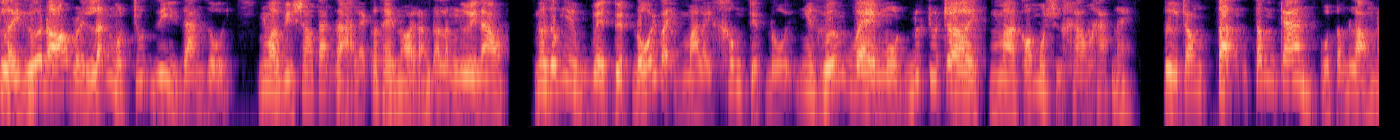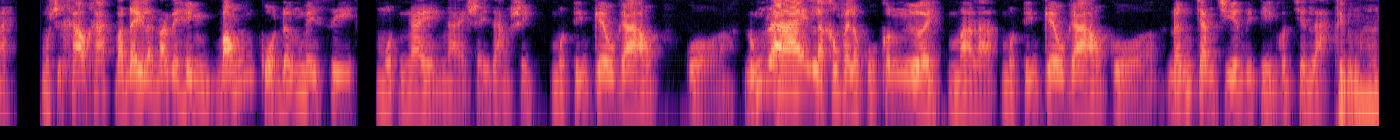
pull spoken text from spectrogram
lời hứa đó rồi lẫn một chút gì gian dối. Nhưng mà vì sao tác giả lại có thể nói rằng đó là người nào nó giống như về tuyệt đối vậy mà lại không tuyệt đối nhưng hướng về một đức chúa trời mà có một sự khao khát này từ trong tận tâm can của tấm lòng này một sự khao khát. Và đây là nói về hình bóng của đấng Messi một ngày ngài sẽ giáng sinh. Một tiếng kêu gào của đúng ra ấy là không phải là của con người mà là một tiếng kêu gào của đấng chăn chiên đi tìm con chiên lạc. Thì đúng hơn.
